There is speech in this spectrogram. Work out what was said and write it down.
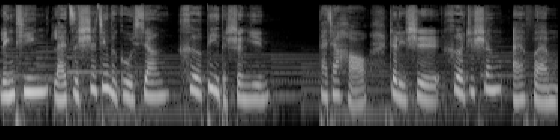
聆听来自《诗经》的故乡鹤壁的声音。大家好，这里是鹤之声 FM，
